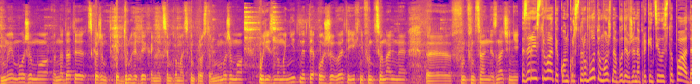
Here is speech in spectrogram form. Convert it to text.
ми можемо надати, скажімо, таке друге дихання цим громадським просторам. Ми можемо урізноманітнити, оживити їхнє функціональне, функціональне значення. Зареєструвати конкурсну роботу можна буде вже наприкінці листопада,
